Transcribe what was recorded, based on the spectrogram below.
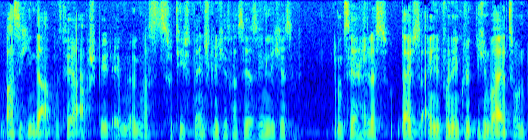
was sich in der Atmosphäre abspielt, eben irgendwas zutiefst Menschliches, was sehr Sinnliches und sehr Helles. Da ist eine von den glücklichen Variationen.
